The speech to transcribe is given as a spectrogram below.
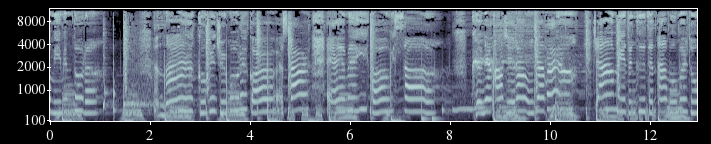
꿈이 맴돌아. 나 꿈인 줄 모르고 star 애매이고 있어. 그냥 어지러운가 봐요. 잠이 든 그댄 아무 말도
